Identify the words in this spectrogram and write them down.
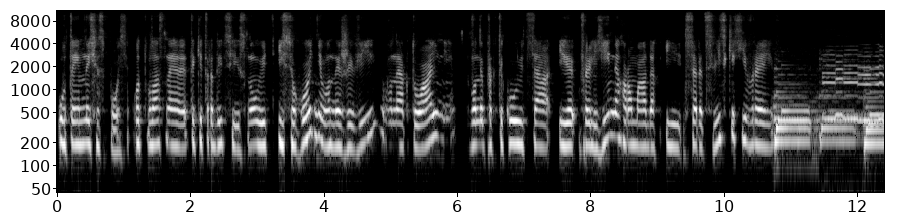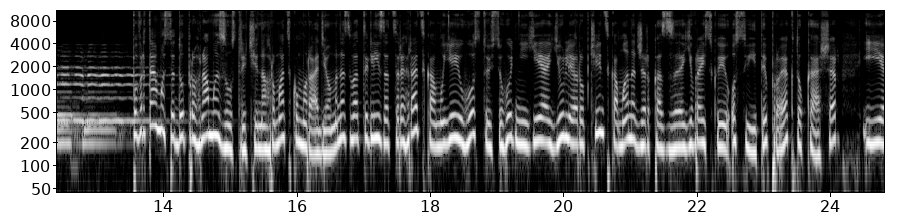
у таємничий спосіб. От, власне, такі традиції існують і сьогодні. Вони живі, вони актуальні, вони практикуються і в релігійних громадах, і серед світських євреїв. Повертаємося до програми зустрічі на громадському радіо. Мене звати Ліза Цереграцька. Моєю гостею сьогодні є Юлія Рубчинська, менеджерка з єврейської освіти проекту Кешер. І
